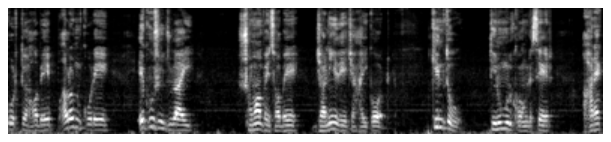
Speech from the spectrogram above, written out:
করতে হবে, পালন করে একুশে জুলাই সমাবেশ হবে জানিয়ে দিয়েছে হাইকোর্ট। কিন্তু তৃণমূল কংগ্রেসের আরেক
